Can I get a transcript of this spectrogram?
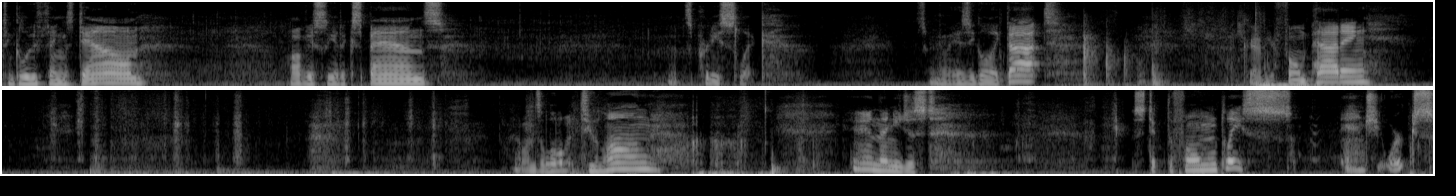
to glue things down. Obviously it expands. It's pretty slick. So anyway, as you go like that, grab your foam padding. That one's a little bit too long. And then you just stick the foam in place and she works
